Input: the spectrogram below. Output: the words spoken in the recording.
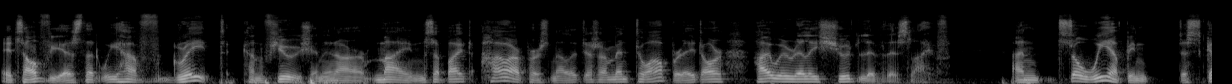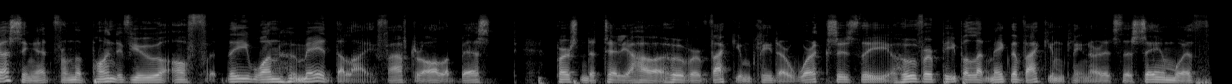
it's obvious that we have great confusion in our minds about how our personalities are meant to operate or how we really should live this life. And so we have been discussing it from the point of view of the one who made the life. After all, the best person to tell you how a Hoover vacuum cleaner works is the Hoover people that make the vacuum cleaner. It's the same with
